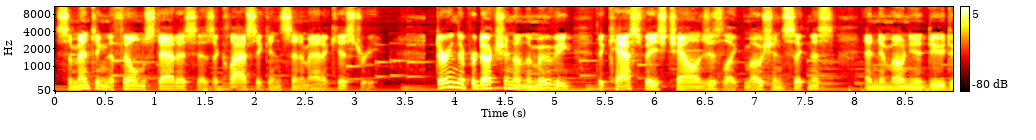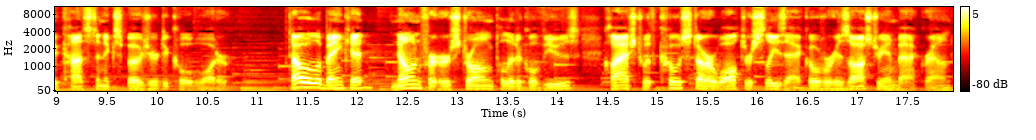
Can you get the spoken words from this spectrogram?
cementing the film's status as a classic in cinematic history. During the production of the movie, the cast faced challenges like motion sickness and pneumonia due to constant exposure to cold water. Tallulah Bankhead, known for her strong political views, clashed with co star Walter Slezak over his Austrian background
